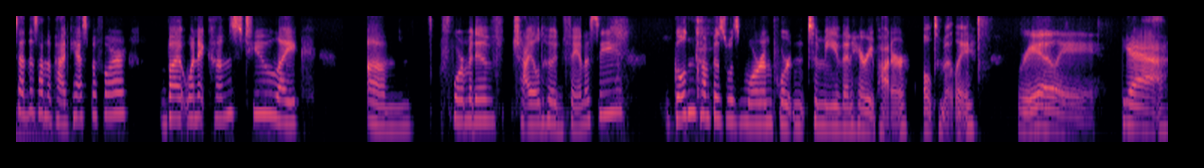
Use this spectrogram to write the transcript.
Said this on the podcast before, but when it comes to like um formative childhood fantasy, Golden Compass was more important to me than Harry Potter ultimately. Really? Yeah.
